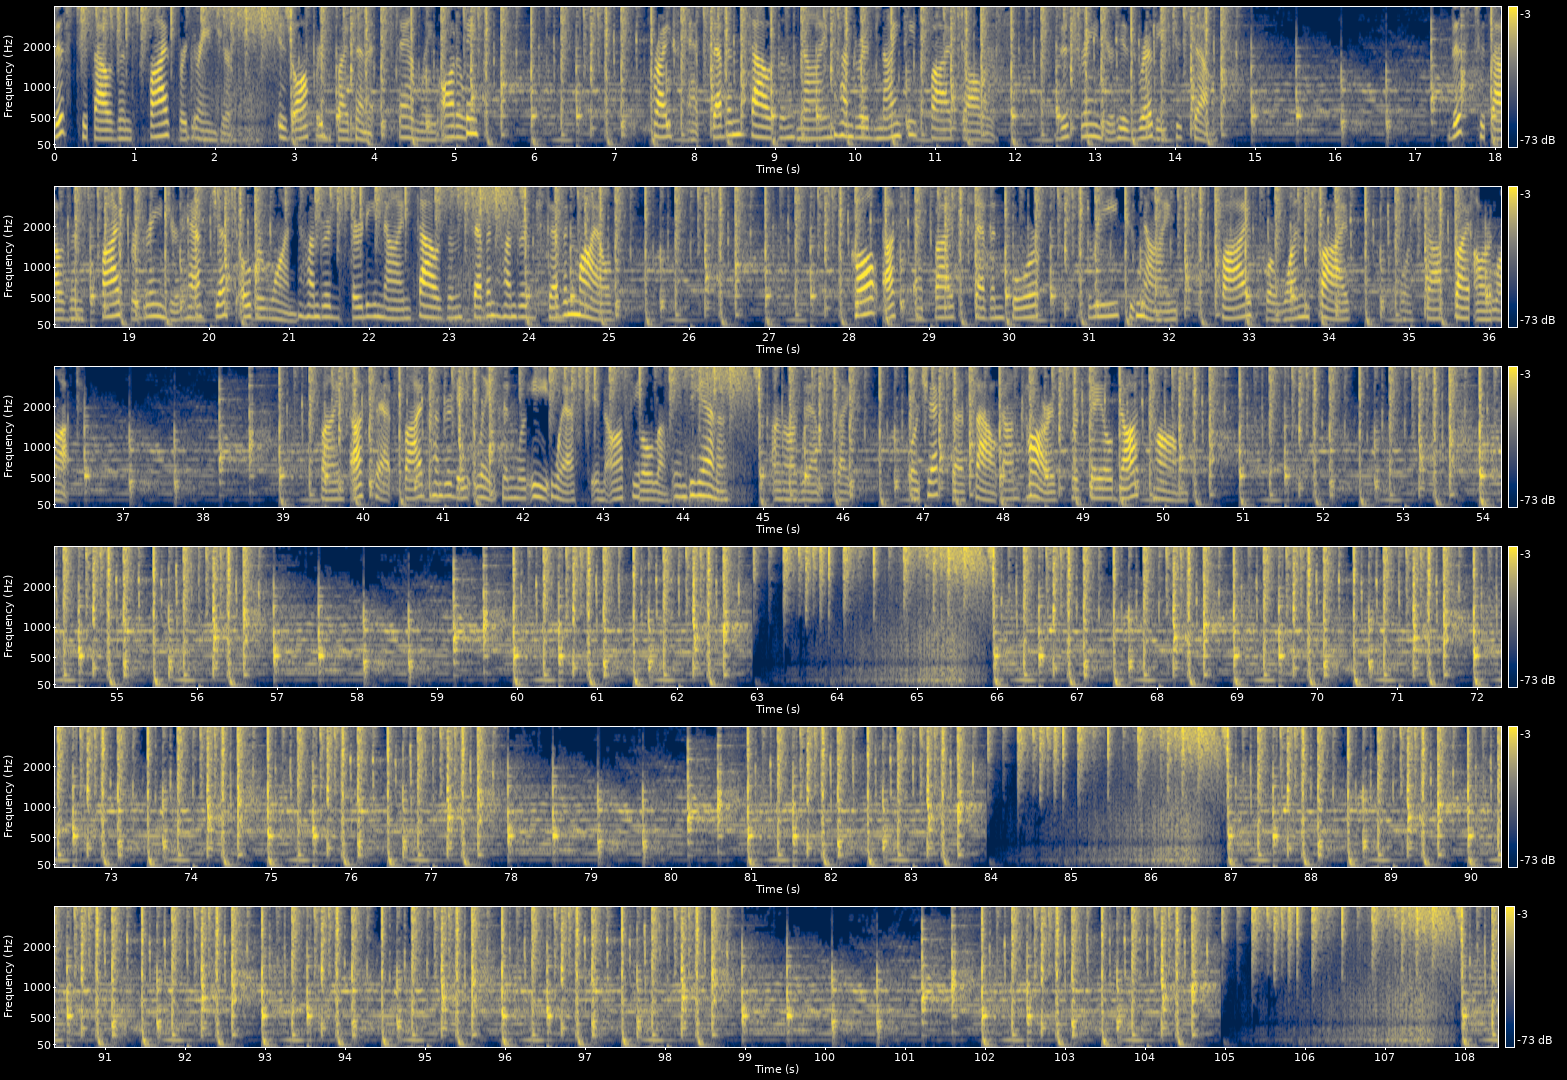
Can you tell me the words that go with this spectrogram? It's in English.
This 2005 Ford Ranger is offered by Bennett Family Auto Inc. Priced at $7,995, this Ranger is ready to sell. This 2005 Ford Ranger has just over 139,707 miles. Call us at 574-329-5415 or stop by our lot. Find us at 508 Lincolnway West in Osceola, Indiana on our website or check us out on carsforsale.com. Thank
